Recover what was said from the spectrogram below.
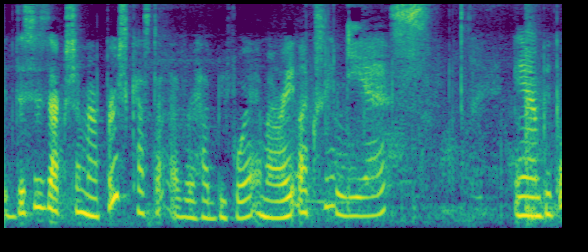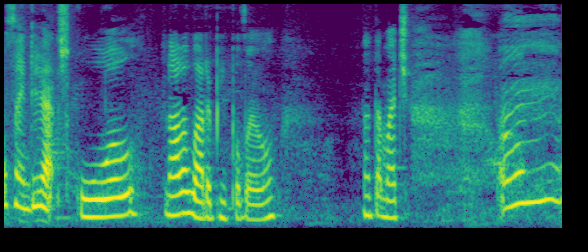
This is actually my first cast I ever had before. Am I right, Lexi? Yes. And people signed it at school. Not a lot of people though. Not that much. Um,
